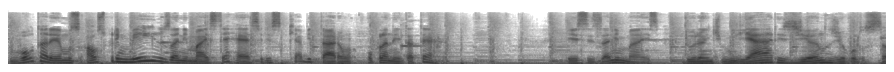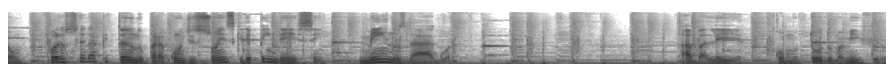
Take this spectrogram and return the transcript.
voltaremos aos primeiros animais terrestres que habitaram o planeta Terra. Esses animais, durante milhares de anos de evolução, foram se adaptando para condições que dependessem menos da água. A baleia, como todo mamífero,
